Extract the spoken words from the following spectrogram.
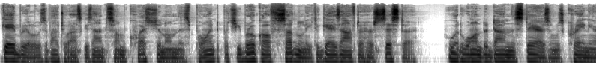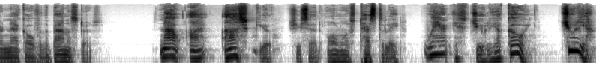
Gabriel was about to ask his aunt some question on this point, but she broke off suddenly to gaze after her sister, who had wandered down the stairs and was craning her neck over the banisters. Now, I ask you, she said almost testily, where is Julia going? Julia!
